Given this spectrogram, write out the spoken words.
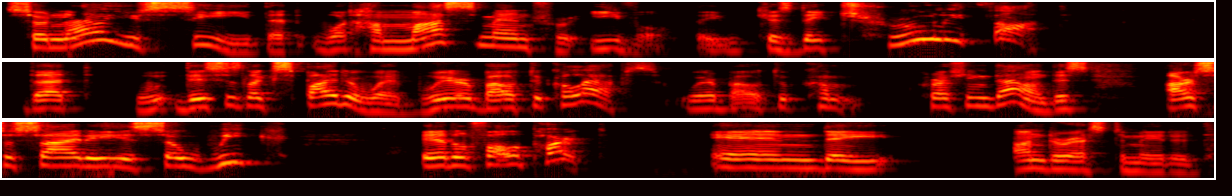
So now you see that what Hamas meant for evil, because they, they, truly thought that w- this is like spider web. We're about to collapse. We're about to come crashing down. This our society is so weak, it'll fall apart. And they underestimated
